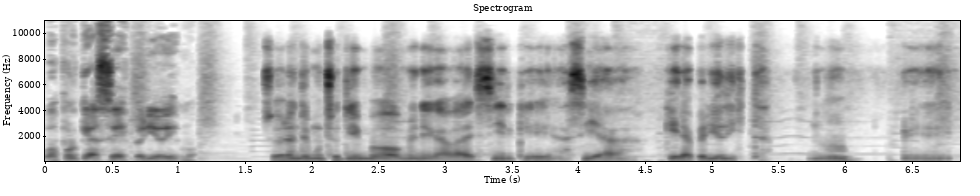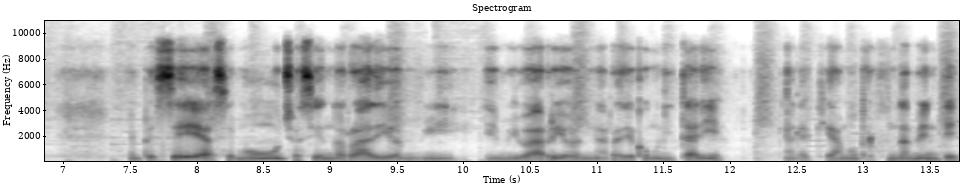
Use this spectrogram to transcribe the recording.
¿Vos por qué haces periodismo? Yo durante mucho tiempo me negaba a decir que hacía, que era periodista, ¿no? Eh, empecé hace mucho haciendo radio en mi, barrio, en una radio comunitaria, a la que amo profundamente.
